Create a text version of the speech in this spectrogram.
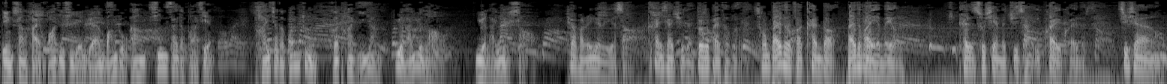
令上海滑稽戏演员王汝刚心塞的发现，台下的观众和他一样，越来越老，越来越少。票房人越来越少，看下去的都是白头发，从白头发看到白头发也没有了，开始出现了剧场一块一块的，就像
